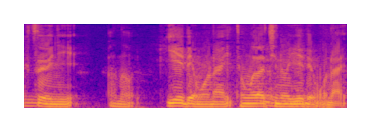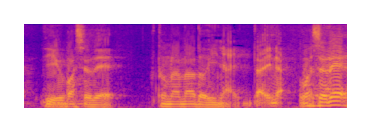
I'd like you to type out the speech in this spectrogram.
普通に、あの、家でもない、友達の家でもないっていう場所で、大人などいないみたいな場所で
